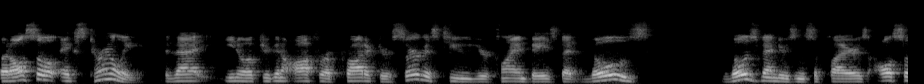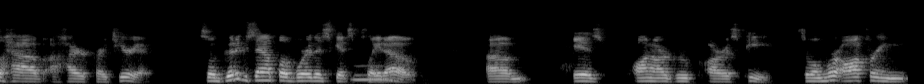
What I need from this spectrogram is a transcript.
But also externally that you know if you're going to offer a product or service to your client base that those those vendors and suppliers also have a higher criteria. So a good example of where this gets played mm. out um, is on our group rsp so when we're offering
